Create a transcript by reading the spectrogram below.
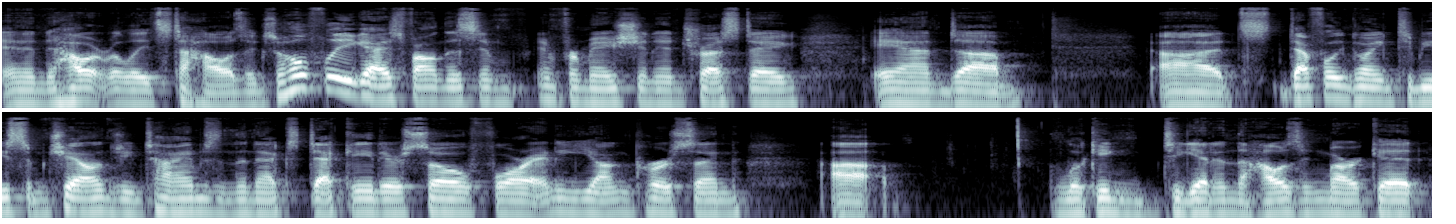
and how it relates to housing. So hopefully you guys found this information interesting, and um, uh, it's definitely going to be some challenging times in the next decade or so for any young person uh, looking to get in the housing market.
